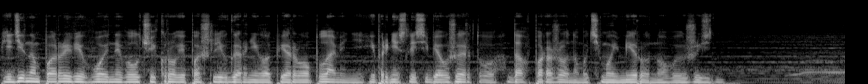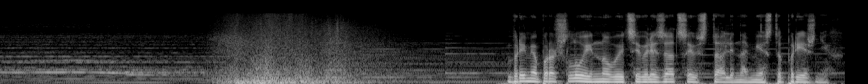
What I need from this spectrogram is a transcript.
В едином порыве войны волчьей крови пошли в горнило первого пламени и принесли себя в жертву, дав пораженному тьмой миру новую жизнь. Время прошло, и новые цивилизации встали на место прежних.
